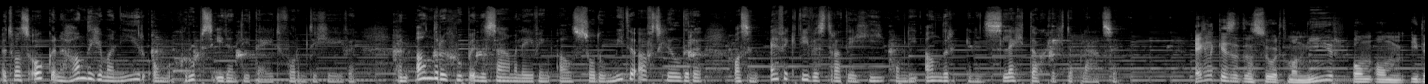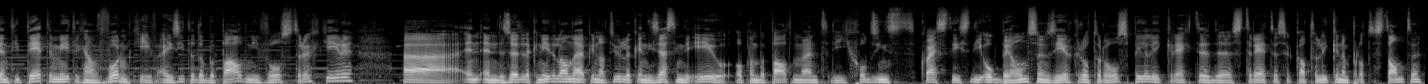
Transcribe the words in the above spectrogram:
Het was ook een handige manier om groepsidentiteit vorm te geven. Een andere groep in de samenleving als sodomieten afschilderen was een effectieve strategie om die ander in een slecht daglicht te plaatsen. Eigenlijk is het een soort manier om, om identiteiten mee te gaan vormgeven. En je ziet dat op bepaalde niveaus terugkeren. Uh, in, in de zuidelijke Nederlanden heb je natuurlijk in die 16e eeuw op een bepaald moment die godsdienstkwesties die ook bij ons een zeer grote rol spelen. Je krijgt de, strijd tussen katholieken en protestanten,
